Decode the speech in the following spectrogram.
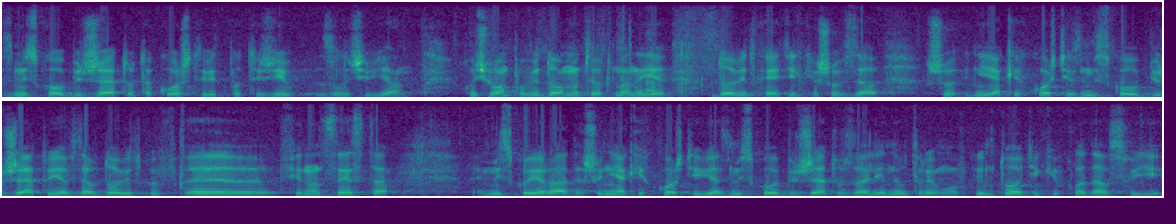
з міського бюджету та кошти від платежів золочів'ян. Хочу вам повідомити, от в мене є довідка, я тільки що взяв, що ніяких коштів з міського бюджету, я взяв довідку е, фінансиста міської ради, що ніяких коштів я з міського бюджету взагалі не отримував. Крім того, тільки вкладав свої.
